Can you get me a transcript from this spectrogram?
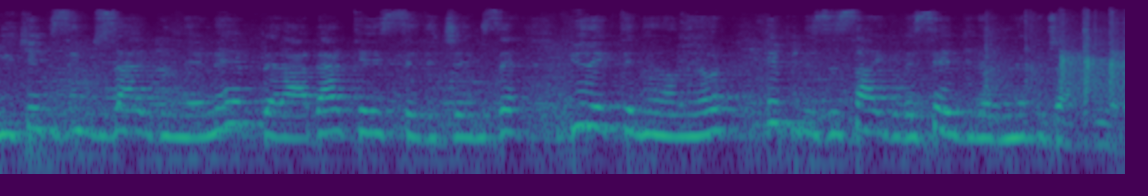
ülkemizin güzel günlerini hep beraber tesis edeceğimize yürekten inanıyor. Hepinizi saygı ve sevgilerimle kucaklıyorum.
